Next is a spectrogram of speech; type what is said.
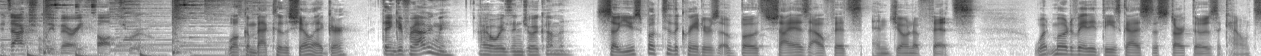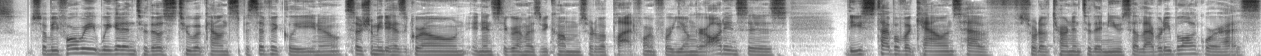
it's actually very thought through. Welcome back to the show, Edgar. Thank you for having me. I always enjoy coming. So, you spoke to the creators of both Shia's Outfits and Jonah Fits. What motivated these guys to start those accounts? So before we, we get into those two accounts specifically, you know, social media has grown and Instagram has become sort of a platform for younger audiences. These type of accounts have sort of turned into the new celebrity blog, whereas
